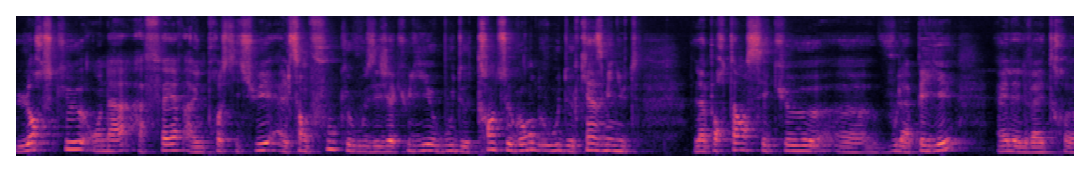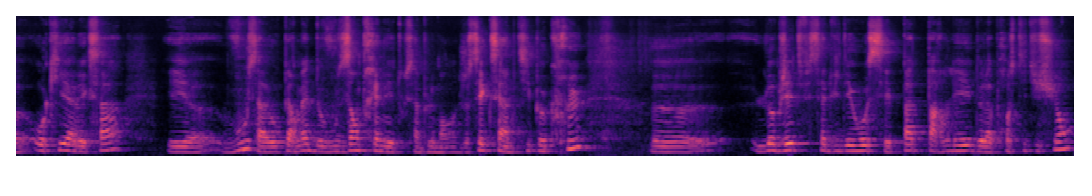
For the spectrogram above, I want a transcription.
Lorsque on a affaire à une prostituée, elle s'en fout que vous éjaculiez au bout de 30 secondes ou de 15 minutes. L'important c'est que euh, vous la payez, elle, elle va être euh, OK avec ça, et euh, vous, ça va vous permettre de vous entraîner tout simplement. Je sais que c'est un petit peu cru. L'objet de cette vidéo, c'est pas de parler de la prostitution.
